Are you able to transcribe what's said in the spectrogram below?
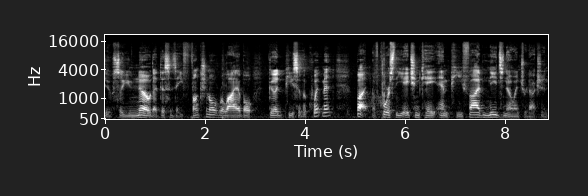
II. So you know that this is a functional, reliable good piece of equipment. But of course, the H&K MP5 needs no introduction.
